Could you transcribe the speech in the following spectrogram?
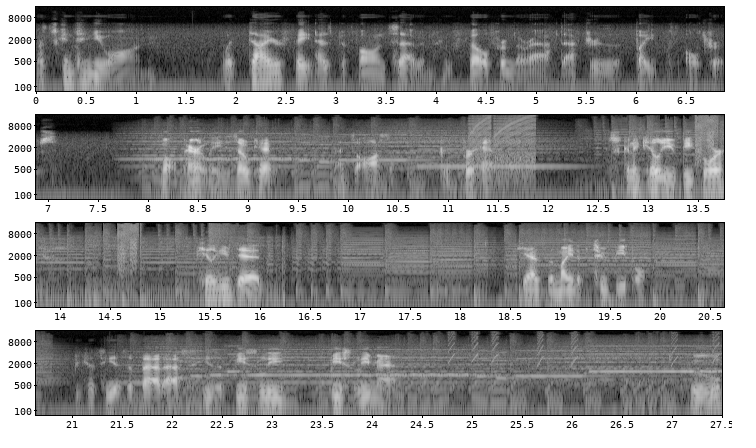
let's continue on. What dire fate has befallen Sabin, who fell from the raft after the fight with Ultros? Well, apparently he's okay. That's awesome. Good for him. Just gonna kill you, Picor. Kill you dead. He has the might of two people. Because he is a badass. He's a beastly, beastly man. Who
